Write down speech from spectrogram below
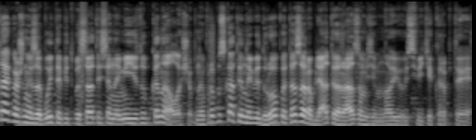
Також не забудьте підписатися на мій YouTube канал, щоб не пропускати нові дропи та заробляти разом зі мною у світі крипти.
